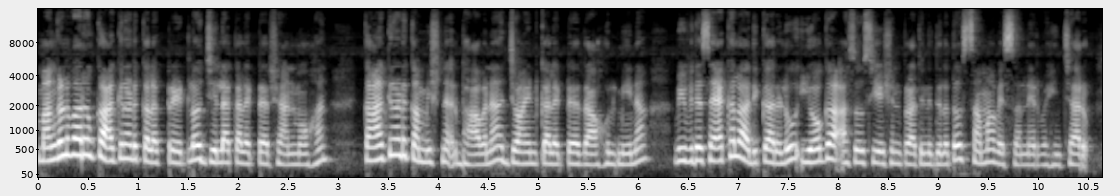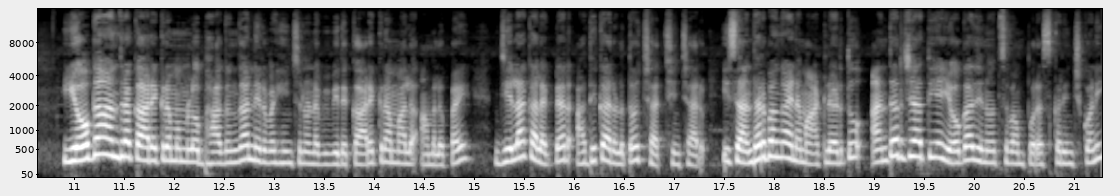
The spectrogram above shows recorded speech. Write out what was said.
మంగళవారం కాకినాడ కలెక్టరేట్లో జిల్లా collector Shan Mohan Kakinada commissioner Bhavana joint collector Rahul Meena వివిధ శాఖల అధికారులు యోగా అసోసియేషన్ ప్రతినిధులతో సమావేశం నిర్వహించారు. యోగా ఆంధ్ర కార్యక్రమంలో భాగంగా నిర్వహించనున్న వివిధ కార్యక్రమాల అమలుపై జిల్లా కలెక్టర్ అధికారులతో చర్చించారు. ఈ సందర్భంగా ఆయన మాట్లాడుతూ అంతర్జాతీయ యోగా దినోత్సవం పురస్కరించుకొని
